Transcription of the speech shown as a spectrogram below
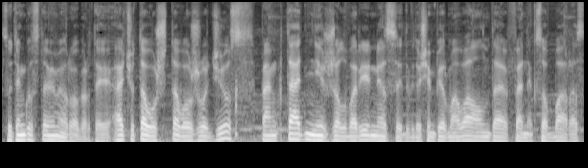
Sutinku su tavimi, Robertai. Ačiū tau už tavo žodžius. Penktadienį Žalvarinės 21 val. Fenikso baras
